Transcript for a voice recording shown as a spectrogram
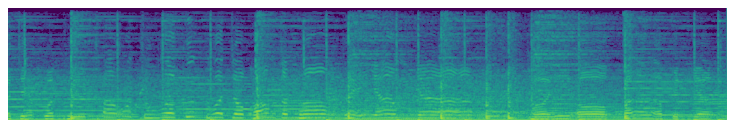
ว่าเจ็บกว่าถือเขาตัวคือตัวเจ้าของจนห้องให้ย้ำยามถอยออกมาเป็นยัง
